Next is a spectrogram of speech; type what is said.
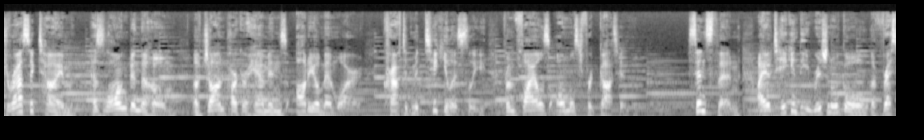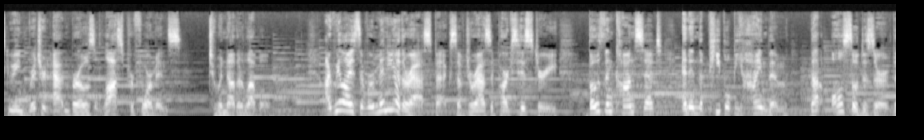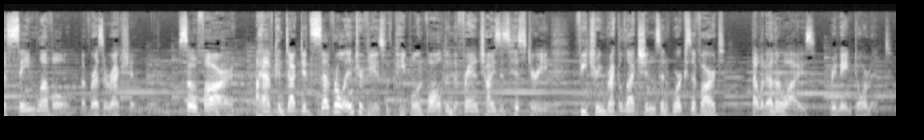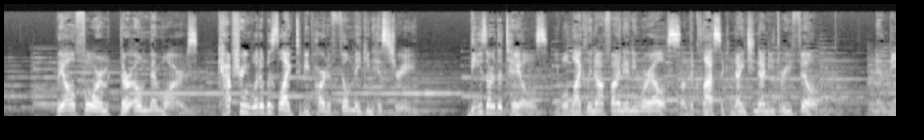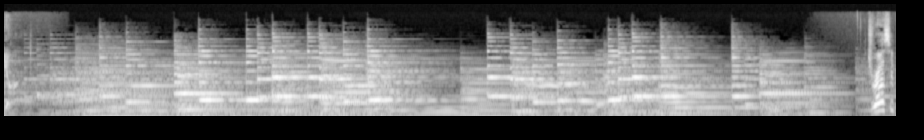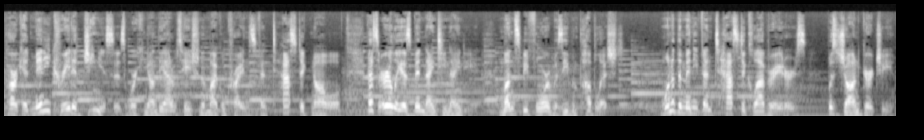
Jurassic Time has long been the home of John Parker Hammond's audio memoir, crafted meticulously from files almost forgotten. Since then, I have taken the original goal of rescuing Richard Attenborough's lost performance to another level. I realized there were many other aspects of Jurassic Park's history, both in concept and in the people behind them, that also deserve the same level of resurrection. So far, I have conducted several interviews with people involved in the franchise's history, featuring recollections and works of art that would otherwise remain dormant. They all form their own memoirs, capturing what it was like to be part of filmmaking history. These are the tales you will likely not find anywhere else on the classic 1993 film and beyond. Jurassic Park had many creative geniuses working on the adaptation of Michael Crichton's fantastic novel as early as mid 1990, months before it was even published. One of the many fantastic collaborators was John Gurche.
